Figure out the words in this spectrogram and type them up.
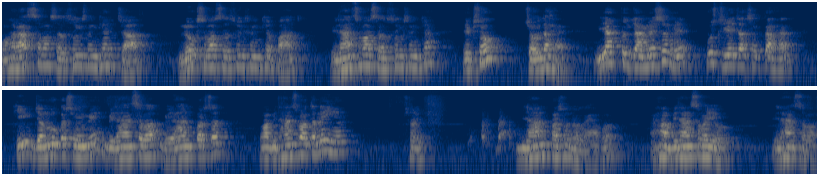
वहाँ राज्यसभा सदस्यों की संख्या चार लोकसभा सदस्यों की संख्या पाँच विधानसभा सदस्यों की संख्या एक सौ चौदह है। ये आपको एग्जामिनेशन में पूछ लिया जा सकता है कि जम्मू कश्मीर में विधानसभा विधान परिषद वहाँ विधानसभा तो नहीं है। सॉरी विधान परिषद हो होगा यहाँ पर हाँ विधानसभा ही हो। विधानसभा।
